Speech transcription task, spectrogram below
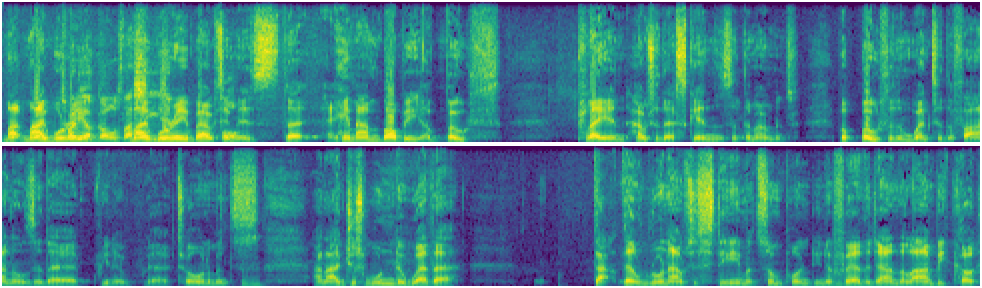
My, my worry, my season, worry about him is that him and Bobby are both playing out of their skins at the moment. But both of them went to the finals of their, you know, uh, tournaments, and I just wonder whether that they'll run out of steam at some point, you know, mm-hmm. further down the line because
